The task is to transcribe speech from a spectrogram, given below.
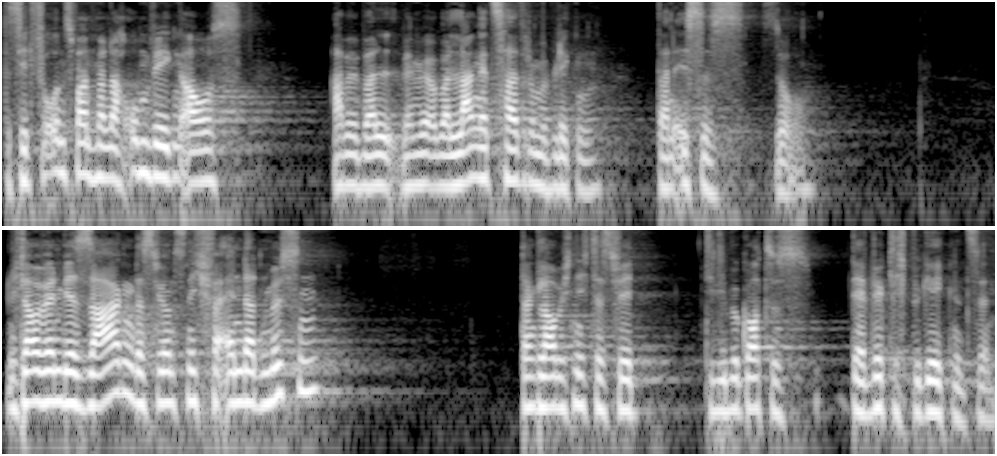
Das sieht für uns manchmal nach Umwegen aus, aber über, wenn wir über lange Zeiträume blicken, dann ist es so. Und ich glaube, wenn wir sagen, dass wir uns nicht verändern müssen, dann glaube ich nicht, dass wir die Liebe Gottes der wirklich begegnet sind.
